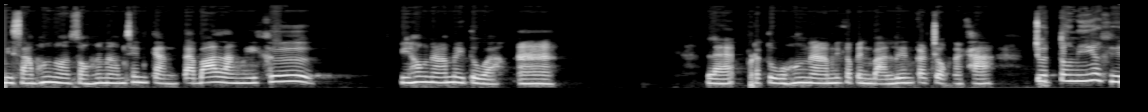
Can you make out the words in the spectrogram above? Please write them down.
มีสามห้องนอนสองห้องน้ำเช่นกัน แต่บ้านหลังนี้คือ มีห้องน้ำในตัว อ่า และประตูห้องน้ำนี่ก็เป็นบานเลื่อนกระจกนะคะ จุดตรงนี้ก็คือ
